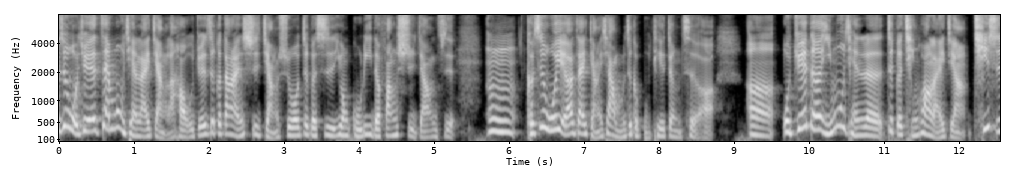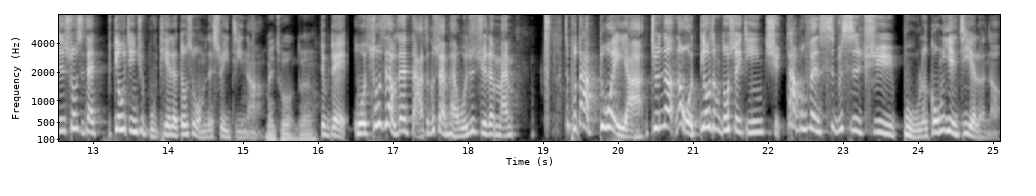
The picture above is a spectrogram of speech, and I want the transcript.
是我觉得在目前来讲了哈，我觉得这个当然是讲说这个是用鼓励的方式这样子。嗯，可是我也要再讲一下我们这个补贴政策啊。嗯，我觉得以目前的这个情况来讲，其实说实在，丢进去补贴的都是我们的税金啊。没错，对，对不对？我说实在，我在打这个算盘，我就觉得蛮。这不大对呀，就那那我丢这么多税金去，大部分是不是去补了工业界了呢？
